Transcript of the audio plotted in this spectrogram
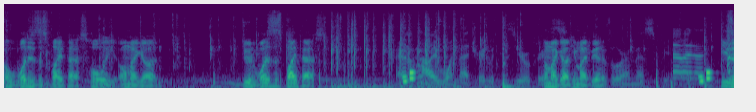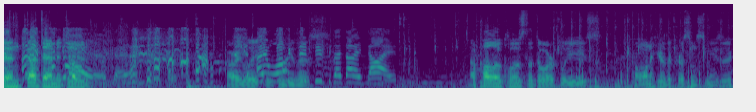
Oh, what is this bypass? Holy, oh my god. Dude, what is this bypass? I don't know how I won that trade with the zero crits. Oh my God, he might be in. Of Laura Miss being- No, I know. He's in. God damn it, dude. Okay. Alright, Lit, we can walked do in this. too because I thought I died. Apollo, close the door, please. I want to hear the Christmas music.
